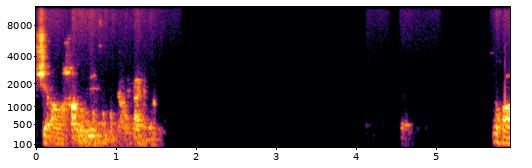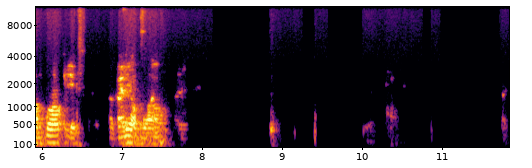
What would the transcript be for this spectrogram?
sheet of house, like a So for example, if a value of one. So for example, value of one represents this. Prices,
